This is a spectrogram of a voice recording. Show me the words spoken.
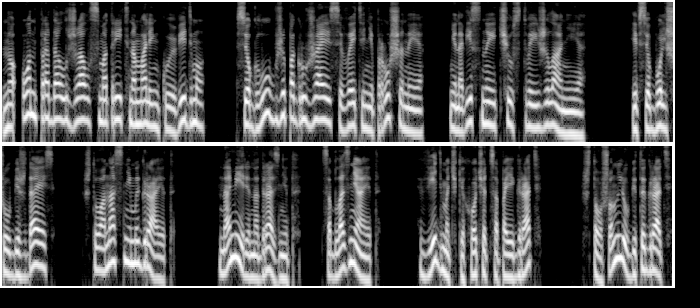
Но он продолжал смотреть на маленькую ведьму, все глубже погружаясь в эти непрошенные, ненавистные чувства и желания, и все больше убеждаясь, что она с ним играет, намеренно дразнит, соблазняет. Ведьмочке хочется поиграть. Что ж, он любит играть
